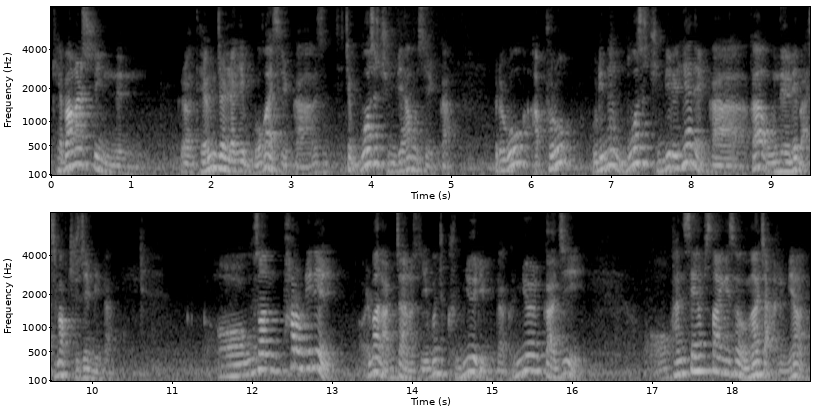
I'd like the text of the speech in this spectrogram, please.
개방할 수 있는 그런 대응 전략이 뭐가 있을까? 그래서 대체 무엇을 준비하고 있을까? 그리고 앞으로 우리는 무엇을 준비를 해야 될까가 오늘의 마지막 주제입니다. 어, 우선 8월 1일 얼마 남지 않았죠. 이번 주 금요일입니다. 금요일까지 어, 관세 협상에서 응하지 않으면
